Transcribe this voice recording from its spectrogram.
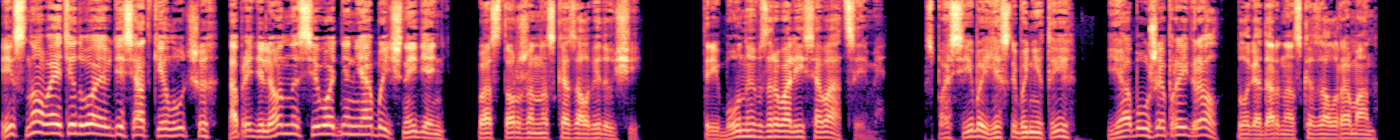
«И снова эти двое в десятке лучших. Определенно, сегодня необычный день», — восторженно сказал ведущий. Трибуны взорвались овациями. «Спасибо, если бы не ты, «Я бы уже проиграл», — благодарно сказал Роман.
